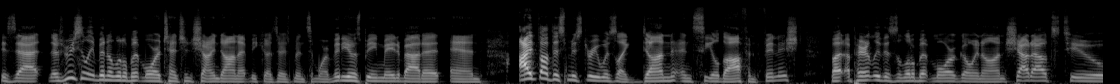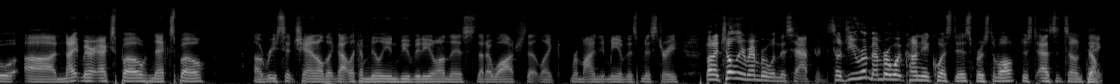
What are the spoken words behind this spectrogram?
is that there's recently been a little bit more attention shined on it because there's been some more videos being made about it. And I thought this mystery was like done and sealed off and finished, but apparently there's a little bit more going on. Shout outs to uh, Nightmare Expo, Nexpo. A recent channel that got like a million view video on this that I watched that like reminded me of this mystery. But I totally remember when this happened. So do you remember what Kanye Quest is, first of all? Just as its own No. thing.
